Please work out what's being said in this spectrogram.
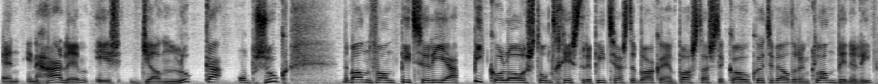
En in Haarlem is Gianluca op zoek. De man van pizzeria Piccolo stond gisteren pizza's te bakken en pasta's te koken terwijl er een klant binnenliep.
